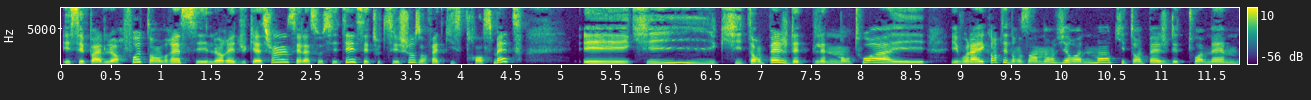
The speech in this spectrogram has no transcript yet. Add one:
et c'est pas de leur faute en vrai c'est leur éducation c'est la société c'est toutes ces choses en fait qui se transmettent et qui, qui t'empêche d'être pleinement toi. Et, et voilà, et quand tu es dans un environnement qui t'empêche d'être toi-même,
